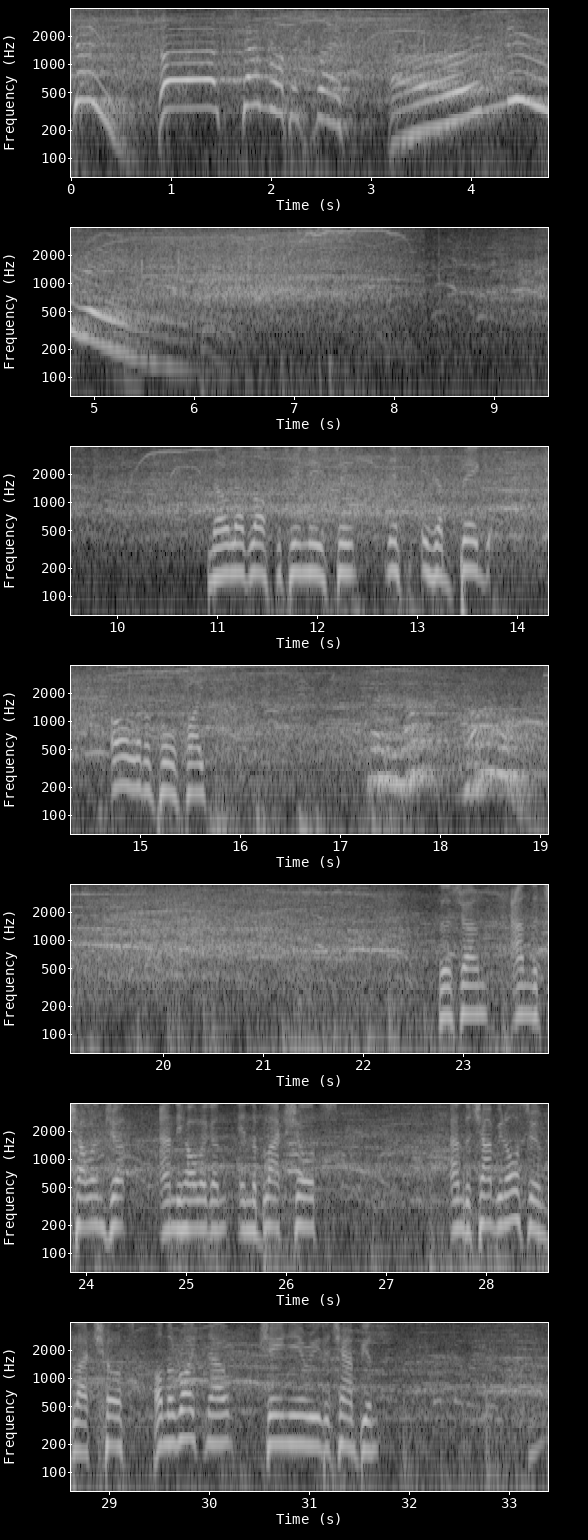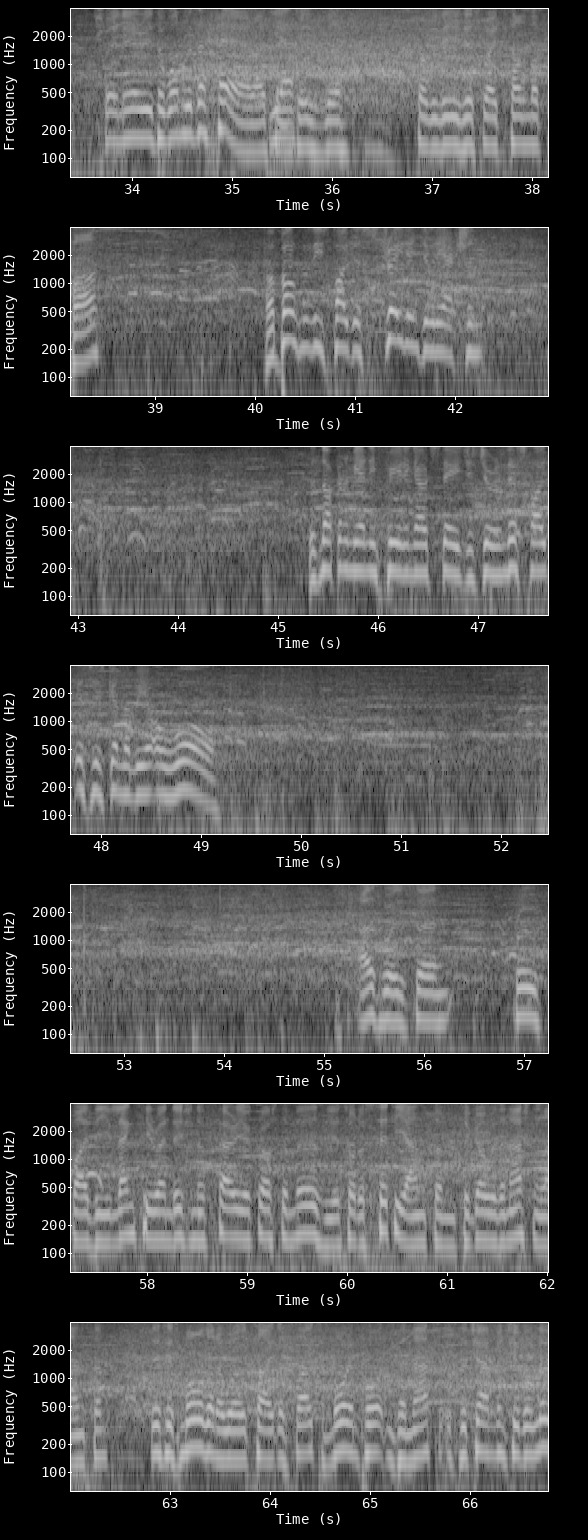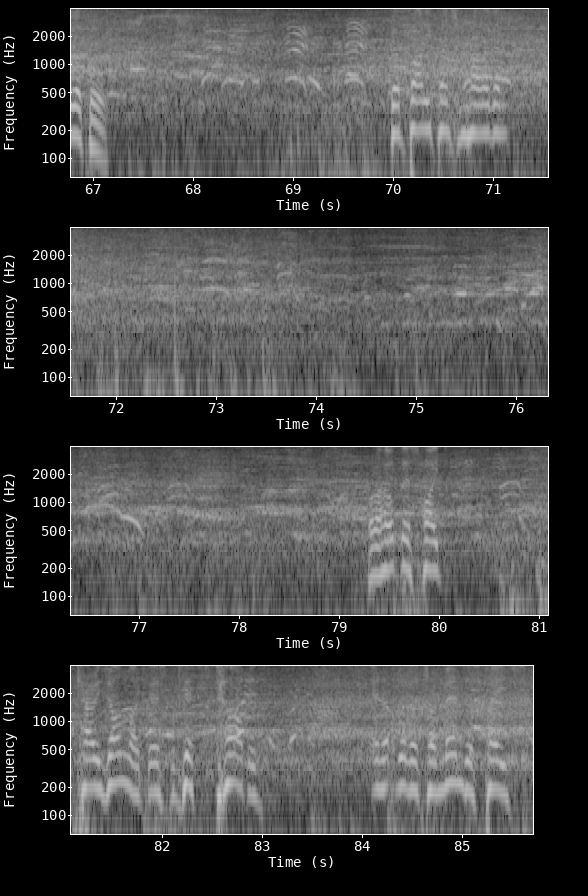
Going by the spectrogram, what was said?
Shea, the Shamrock Express, a new ring. No love lost between these two. This is a big all Liverpool fight. Second out, round one. First round, and the challenger, Andy Holligan, in the black shorts. And the champion also in black shorts. On the right now, Shea Neary, the champion. Shea Neary, the one with the hair, I think, yes. is uh, probably the easiest way to tell them apart. Well, both of these fighters straight into the action. There's not going to be any feeling out stages during this fight. This is going to be a war. As was uh, proved by the lengthy rendition of Ferry Across the Mersey, a sort of city anthem to go with the national anthem. This is more than a world title fight. More important than that is the championship of Liverpool. Good body punch from Holligan. Well, I hope this fight carries on like this because it started in, with a tremendous pace.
